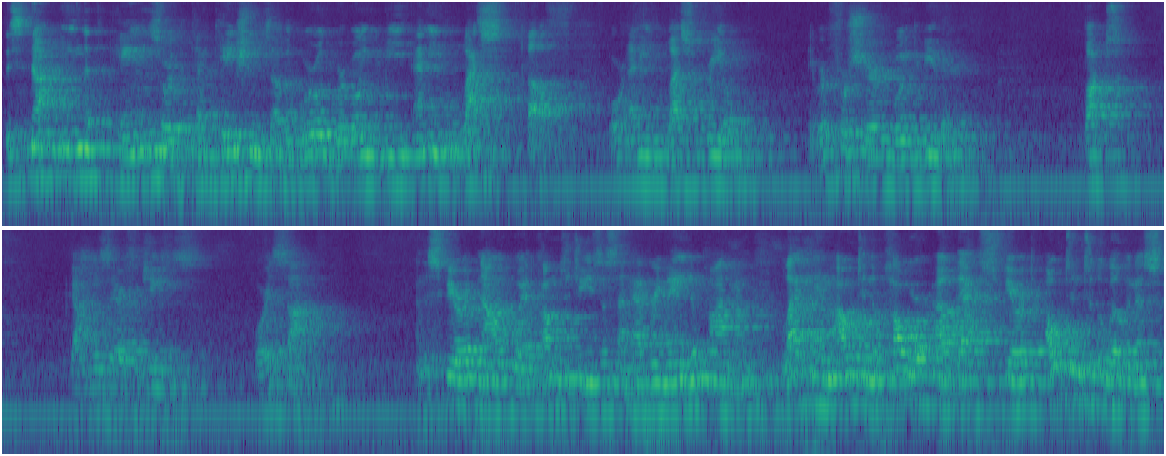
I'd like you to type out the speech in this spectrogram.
This did not mean that the pains or the temptations of the world were going to be any less tough or any less real. They were for sure going to be there. But God was there for Jesus, for his son. And the Spirit now who had come to Jesus and had remained upon him, led him out in the power of that Spirit, out into the wilderness,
